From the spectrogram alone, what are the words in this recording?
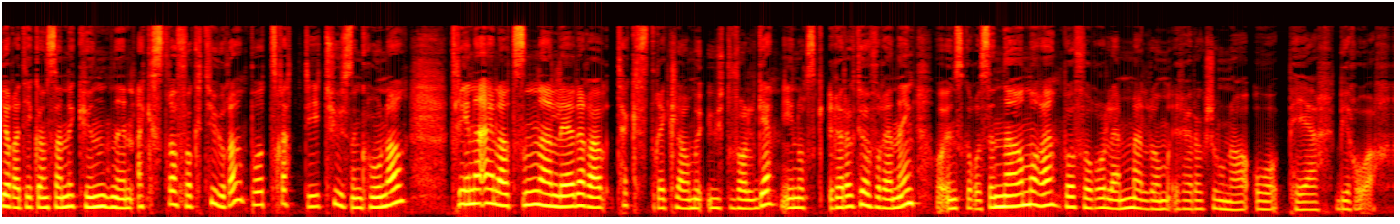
gjør at de kan sende kundene en ekstra faktura på 30 000 kroner. Trine Eilertsen er leder av Tekstreklameutvalget i Norsk redaktørforening, og ønsker å se nærmere på forholdet mellom redaksjoner og PR-byråer.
